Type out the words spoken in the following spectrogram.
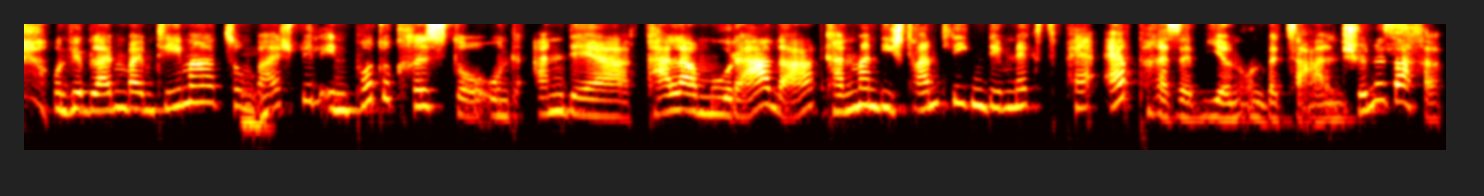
Und wir bleiben beim Thema. Zum mhm. Beispiel in Porto Cristo und an der Cala Murada kann man die Strandliegen demnächst per App reservieren und bezahlen. Schöne Sache.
